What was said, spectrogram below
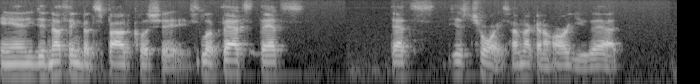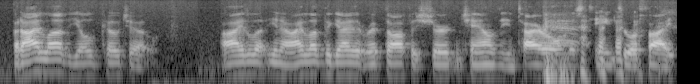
and he did nothing but spout cliches. Look, that's that's that's his choice. I'm not going to argue that, but I love the old Coach O. I lo- you know I love the guy that ripped off his shirt and challenged the entire Ole Miss team to a fight.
